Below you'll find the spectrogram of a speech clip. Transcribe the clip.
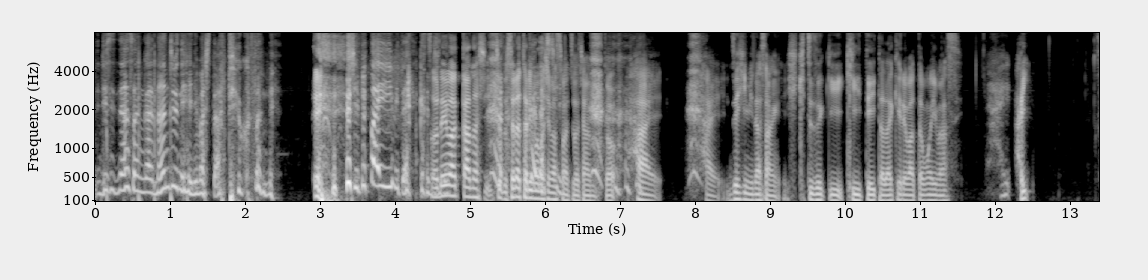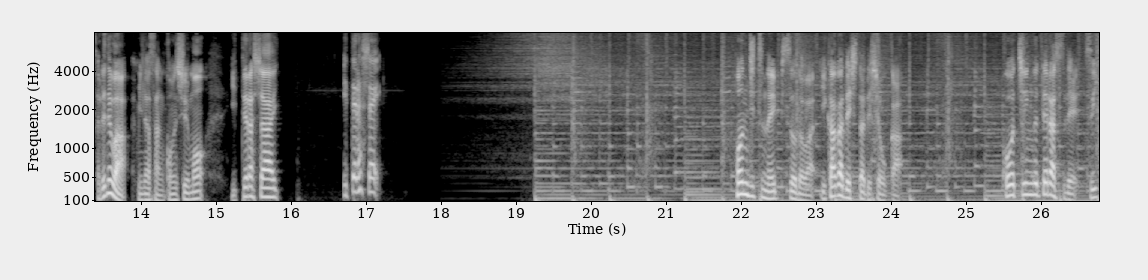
リスナーさんが何十人減りました？っていうことで、ね、え失敗みたいな感じでそれは 悲しい。ちょっとそれは取り戻します、悲松尾ちゃんと。はい。はい。ぜひ皆さん、引き続き聞いていただければと思います。はいはい。それでは、皆さん今週もいってらっしゃい。いってらっしゃい。本日のエピソードはいかがでしたでしょうか？コーチングテラスでツイッ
